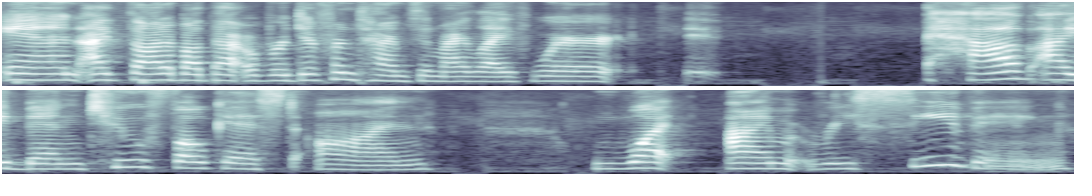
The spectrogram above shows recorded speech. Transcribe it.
And I've thought about that over different times in my life where have I been too focused on what I'm receiving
